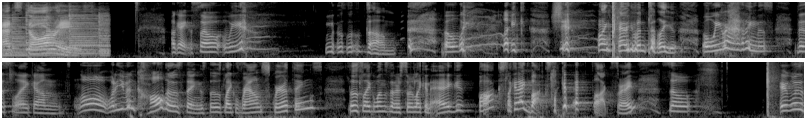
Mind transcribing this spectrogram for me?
at stories. Okay, so we. this is dumb. But we like shit. I can't even tell you. But we were having this this like um oh what do you even call those things? Those like round square things? Those like ones that are sort of like an egg box, like an egg box, like an egg box, right? So it was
